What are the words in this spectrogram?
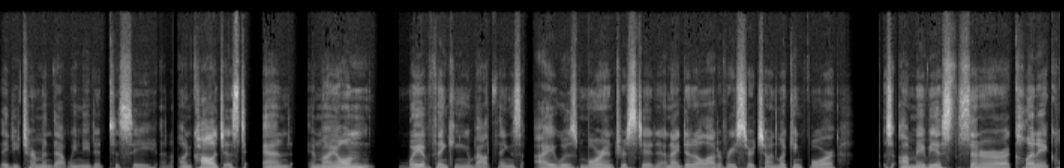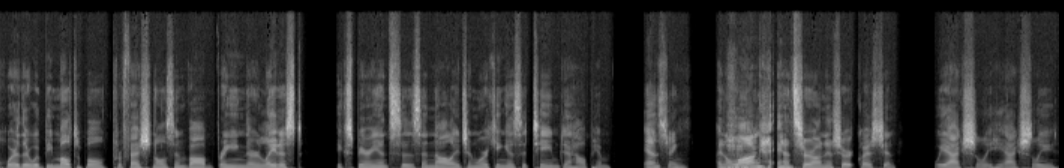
they determined that we needed to see an oncologist. And in my own way of thinking about things, I was more interested, and I did a lot of research on looking for uh, maybe a center or a clinic where there would be multiple professionals involved bringing their latest experiences and knowledge and working as a team to help him answering in a long answer on a short question we actually he actually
